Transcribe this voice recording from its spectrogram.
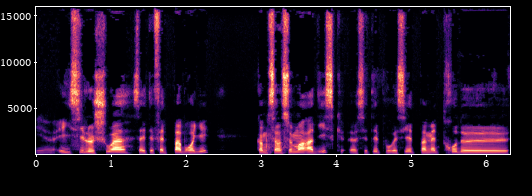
Et, ici, le choix, ça a été fait de pas broyer. Comme c'est un semoir à disque, c'était pour essayer de pas mettre trop de,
